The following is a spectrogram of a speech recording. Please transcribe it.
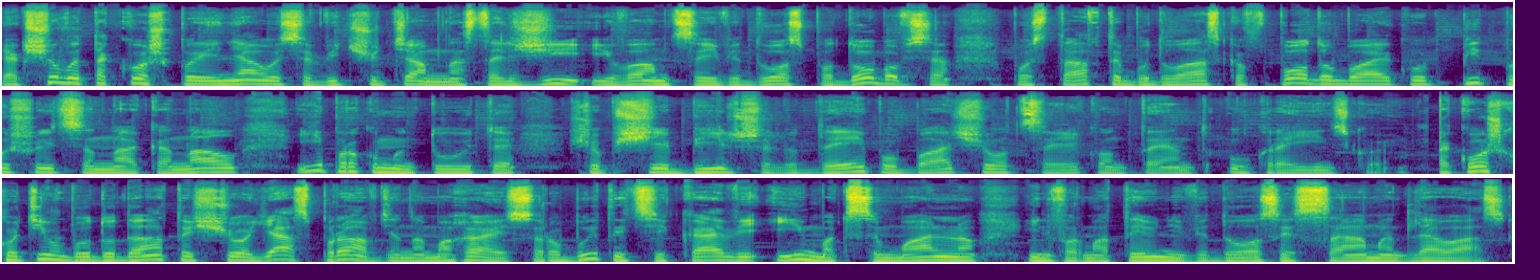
Якщо ви також перейнялися відчуттям ностальжі і вам цей відео сподобався, поставте, будь ласка, вподобайку, підпишіться на канал і прокоментуйте, щоб ще більше людей побачило цей контент українською. Також хотів би додати, що я справді намагаюся робити цікаві і максимально максимально інформативні відоси саме для вас.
